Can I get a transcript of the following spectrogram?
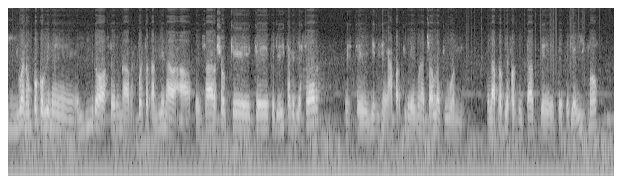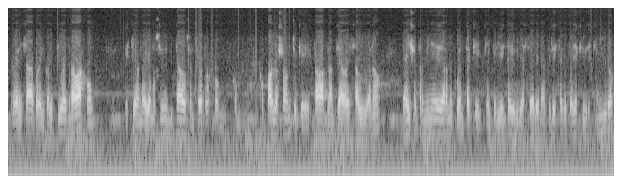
y bueno, un poco viene el libro a hacer una respuesta también a, pensar yo qué, periodista quería ser, este, viene a partir de alguna charla que hubo en, la propia facultad de, periodismo, organizada por el colectivo de trabajo, este, donde habíamos sido invitados, entre otros, con, Pablo Yonte, que estaba planteado esa duda, ¿no? Y ahí yo terminé de darme cuenta que, el periodista que quería ser era el periodista que podía escribir este libro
